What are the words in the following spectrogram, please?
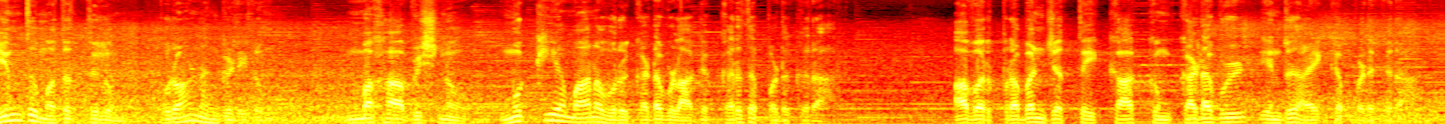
இந்து மதத்திலும் புராணங்களிலும் மகாவிஷ்ணு முக்கியமான ஒரு கடவுளாக கருதப்படுகிறார். அவர் பிரபஞ்சத்தை காக்கும் கடவுள் என்று அழைக்கப்படுகிறார்.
